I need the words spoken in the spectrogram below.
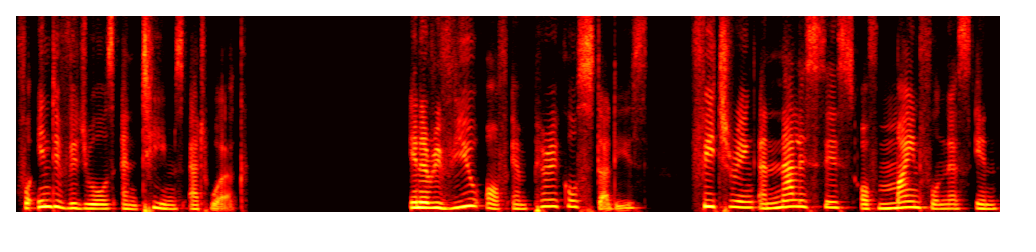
for individuals and teams at work. In a review of empirical studies featuring analysis of mindfulness in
